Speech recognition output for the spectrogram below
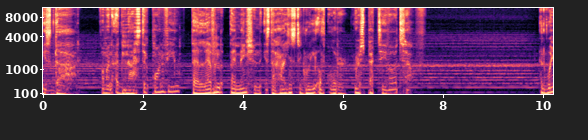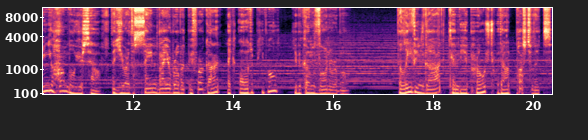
is God. From an agnostic point of view, the 11th dimension is the highest degree of order, irrespective of itself. And when you humble yourself that you are the same biorobot before God, like all the people, you become vulnerable. The living God can be approached without postulates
